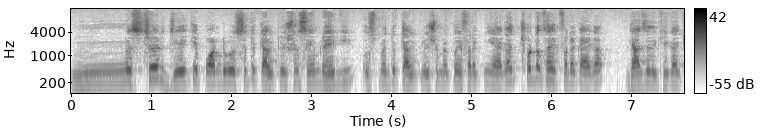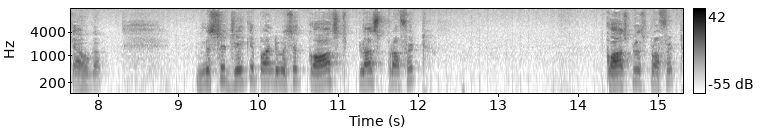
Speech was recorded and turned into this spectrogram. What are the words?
मिस्टर जे के पॉइंट ऑफ़ व्यू से तो कैलकुलेशन सेम रहेगी। उसमें तो कैलकुलेशन में कोई फ़र्क नहीं आएगा। छोटा सा एक फ़र्क आएगा। ध्यान से देखिएगा क्या होगा। मिस्टर जे के पॉइंट ऑफ़ व्यू से cost plus profit cost plus profit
